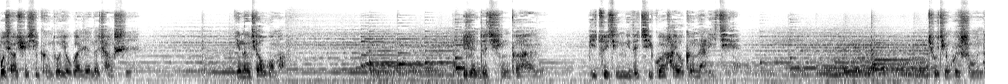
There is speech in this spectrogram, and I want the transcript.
我想学习更多有关人的常识，你能教我吗？人的情感比最精密的机关还要更难理解，究竟为什么呢？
